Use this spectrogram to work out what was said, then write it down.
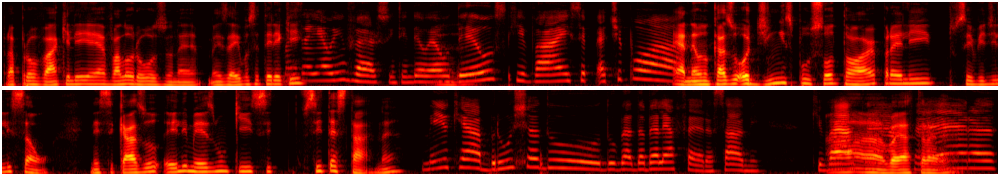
pra provar que ele é valoroso, né? Mas aí você teria que. Mas aí é o inverso, entendeu? É o deus que vai. Ser, é tipo a. É, né, no caso, Odin expulsou Thor pra ele servir de lição. Nesse caso, ele mesmo quis se, se testar, né? Meio que a bruxa do, do da Bela e a Fera, sabe? Que vai Ah, vai a atrás. fera,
